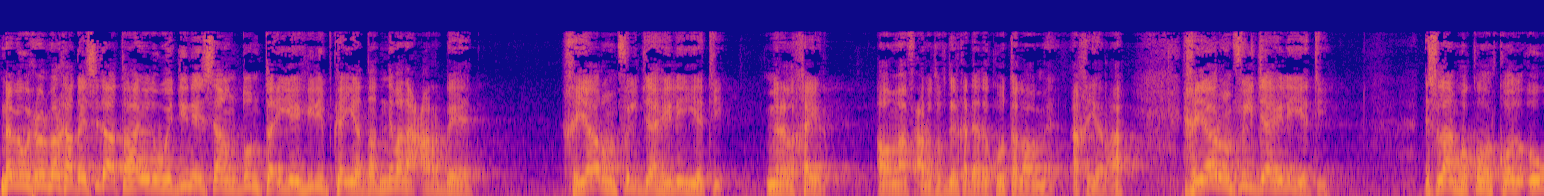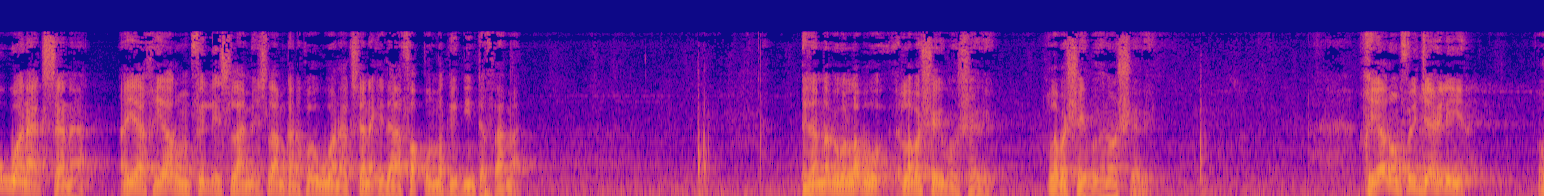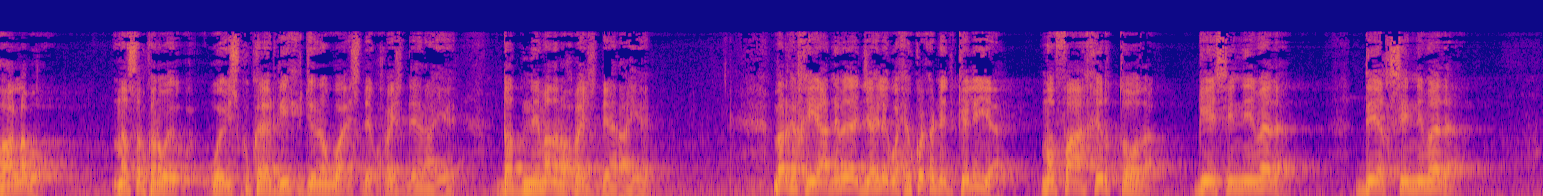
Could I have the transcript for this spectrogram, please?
Nabigu wuxuu i marka hadday sidaa tahay ood weydiinaysaan dunta iyo hilibka iyo dadnimada carbeed khiyaaruhum fi اljaahiliyati min alkhayr. Aw ma afcalu tafdiil ka dhada kuu talaame akhyar ah. Khiyaaruhum fi اljaahiliyati islaamka ka horkooda ugu wanaagsanaa ayaa khiyaaruhum fi lislaami islaamkana ka ugu wanaagsanaa idaa faquu markay diinta fahmaan. Idan nabigu laba hay buu sheegay. Laba shay buu inoo sheegay. Khiyaarun fi ljaahiliya waa labo nasabkana way isku kala riixi jireenoo waxbay isdheeraayeen dadnimadana waxbay isdheeraayeen marka khiyaarnimada jaahiliga waxay ku xidhnayd keliya mafaakhirtooda geesinimada deeqsinimada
